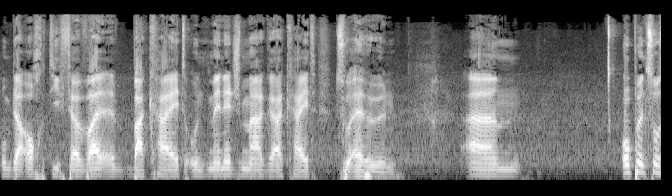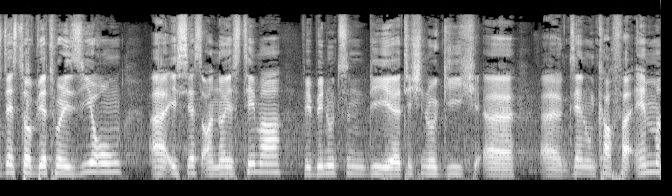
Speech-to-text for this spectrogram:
um da auch die Verwaltbarkeit und Managementbarkeit zu erhöhen. Ähm, Open Source Desktop Virtualisierung äh, ist jetzt ein neues Thema. Wir benutzen die äh, Technologie äh, äh, Xen und KVM.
